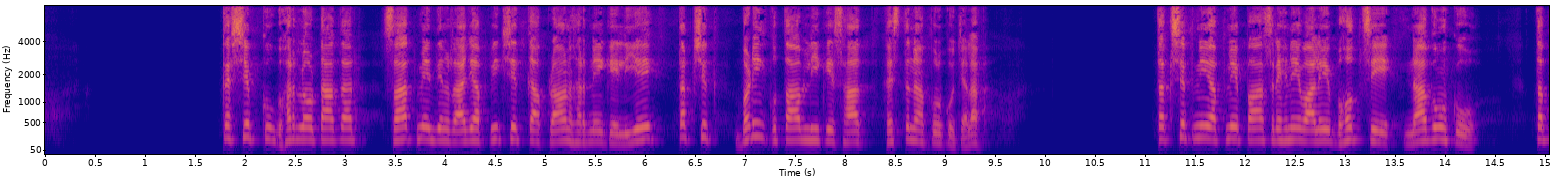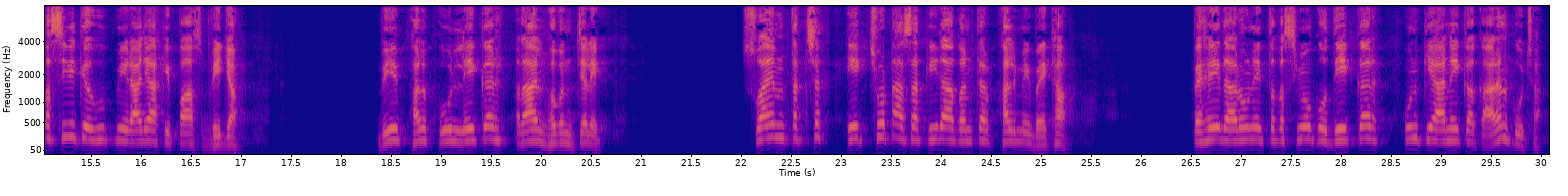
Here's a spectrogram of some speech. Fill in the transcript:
कश्यप को घर लौटाकर सातवें दिन राजा परीक्षित का प्राण हरने के लिए तक्षित बड़ी उतावली के साथ हस्तनापुर को चला। तक्षित ने अपने पास रहने वाले बहुत से नागों को तपस्वी के रूप में राजा के पास भेजा। वे फल फूल लेकर राजभवन चले। स्वयं तक्षक एक छोटा सा कीड़ा बनकर फल में बैठा। पहरेदारों ने तपस्वियों को देखकर उनके आने का कारण पूछा।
